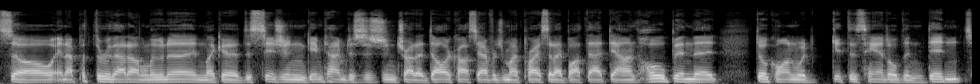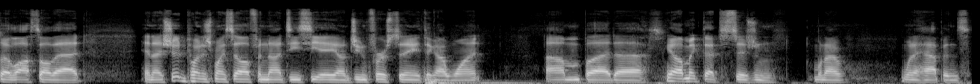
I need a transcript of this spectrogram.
so, and I put through that on Luna and like a decision, game time decision, try to dollar cost average my price that I bought that down, hoping that Do Kwon would get this handled and didn't. So I lost all that. And I should punish myself and not DCA on June 1st to anything I want. Um, but, uh, yeah, I'll make that decision when I, when it happens.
